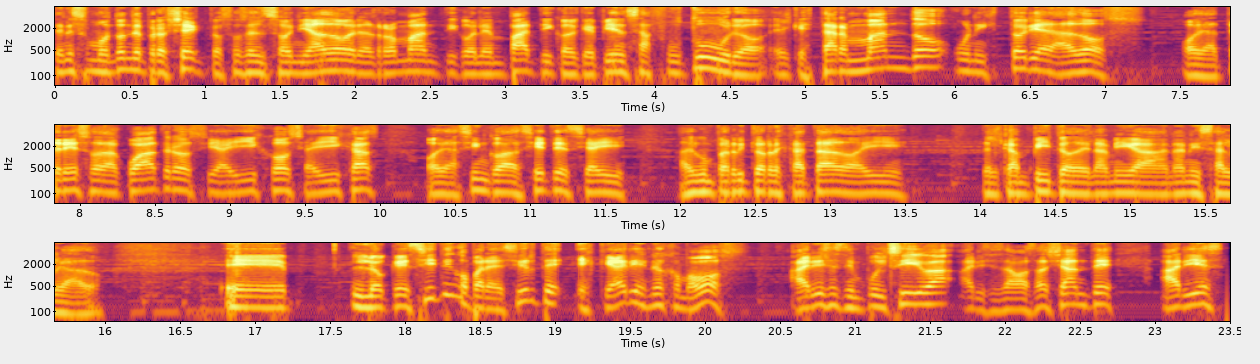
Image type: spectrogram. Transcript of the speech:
tenés un montón de proyectos, sos el soñador, el romántico, el empático, el que piensa futuro, el que está armando una historia de a dos, o de a tres o de a cuatro, si hay hijos, si hay hijas, o de a cinco o de a siete, si hay algún perrito rescatado ahí del campito de la amiga Nani Salgado. Eh, lo que sí tengo para decirte es que Aries no es como vos. Aries es impulsiva, Aries es avasallante, Aries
